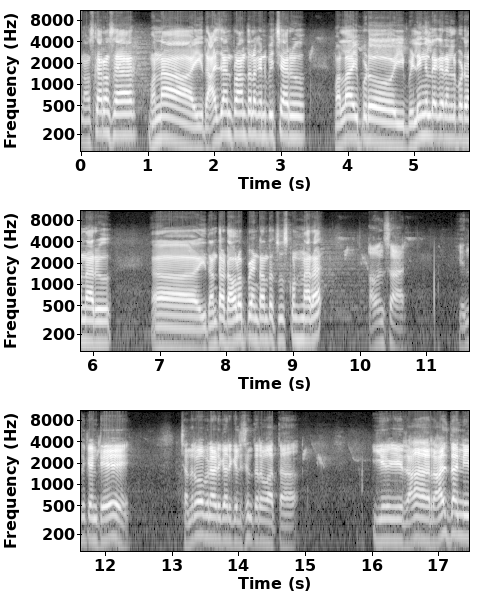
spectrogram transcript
నమస్కారం సార్. మొన్న ఈ రాజధాని ప్రాంతంలో కనిపించారు. మళ్ళీ ఇప్పుడు ఈ బిల్డింగుల దగ్గర నిలబడి ఉన్నారు. ఇదంతా డెవలప్మెంట్ అంతా చూసుకుంటున్నారా? అవును సార్. ఎందుకంటే చంద్రబాబు నాయుడు గారు గెలిచిన తర్వాత ఈ రా రాజధానిని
